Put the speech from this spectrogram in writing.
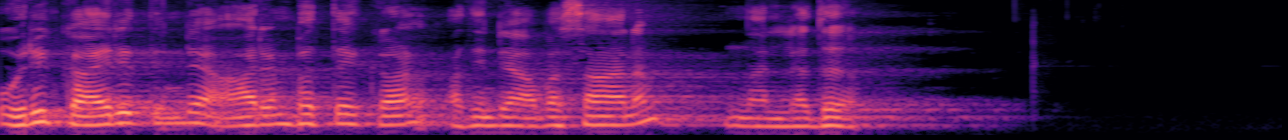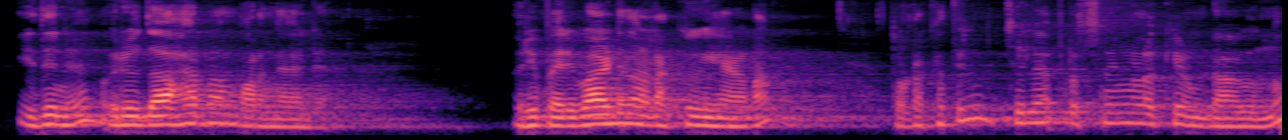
ഒരു കാര്യത്തിന്റെ ആരംഭത്തേക്കാൾ അതിന്റെ അവസാനം നല്ലത്. ഇതിന് ഒരു ഉദാഹരണം പറഞ്ഞാൽ ഒരു പരിപാടി നടക്കുകയാണ്. തുടക്കത്തിൽ ചില പ്രശ്നങ്ങളൊക്കെ ഉണ്ടാകുന്നു.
